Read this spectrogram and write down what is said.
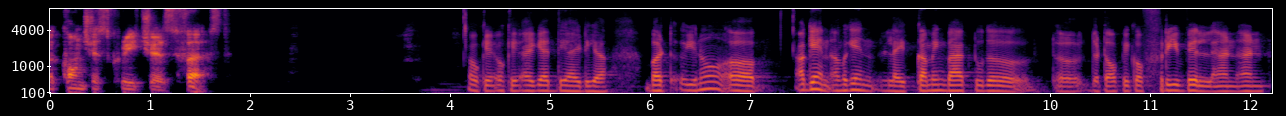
uh, conscious creatures first. Okay okay i get the idea. But you know uh, again again like coming back to the uh, the topic of free will and and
